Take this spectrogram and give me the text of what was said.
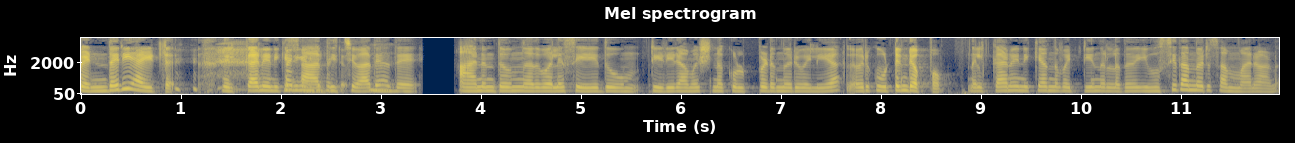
പെൺതരിയായിട്ട് നിൽക്കാൻ എനിക്ക് സാധിച്ചു. അതെ അതെ. ആനന്ദവും അതുപോലെ സേതുവും ടി ഡി രാമകൃഷ്ണനൊക്കെ ഉൾപ്പെടുന്ന ഒരു വലിയ ഒരു കൂട്ടിന്റെ ഒപ്പം. നിൽക്കാൻ എനിക്ക് അന്ന് പറ്റി എന്നുള്ളത് യൂസി തന്നൊരു സമ്മാനമാണ്.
